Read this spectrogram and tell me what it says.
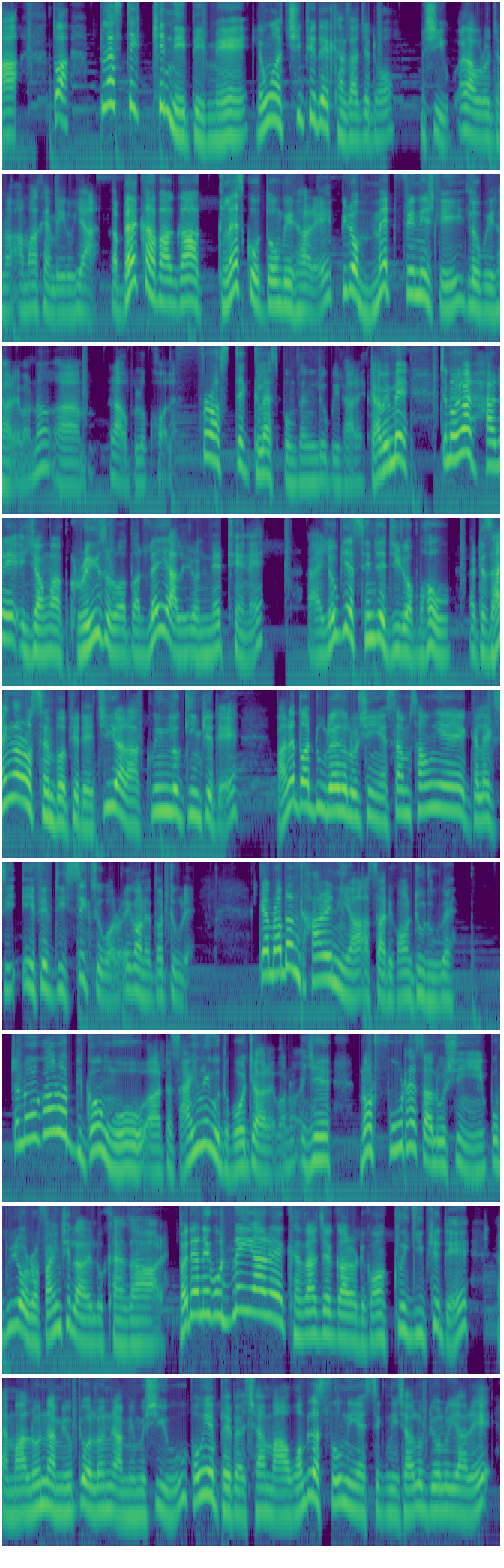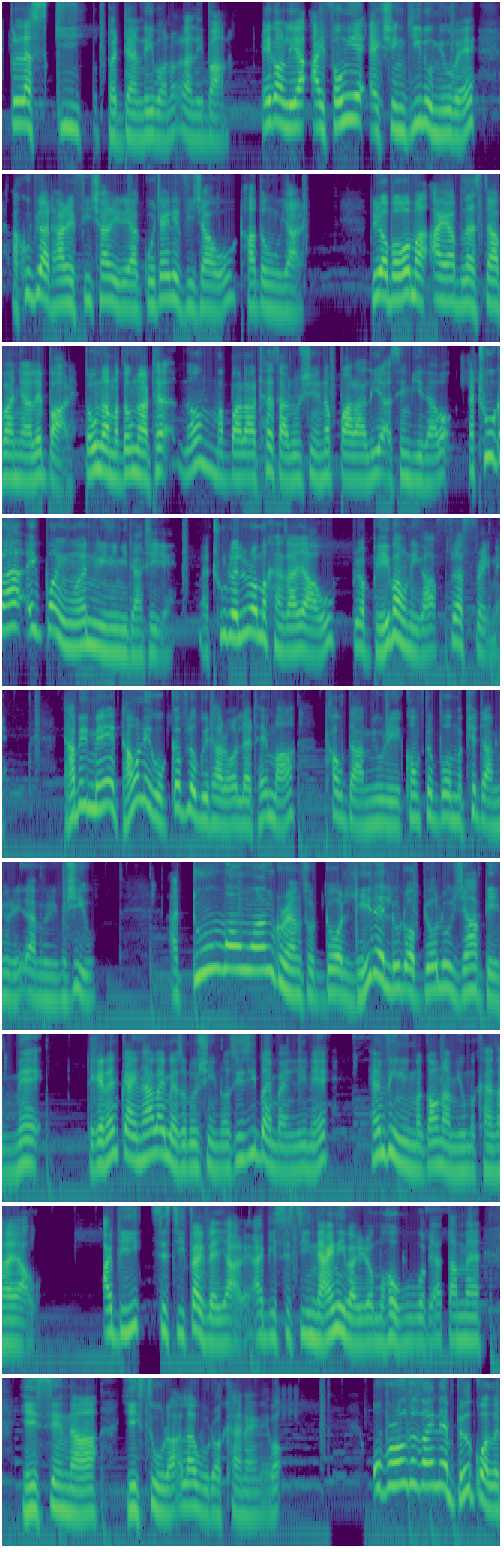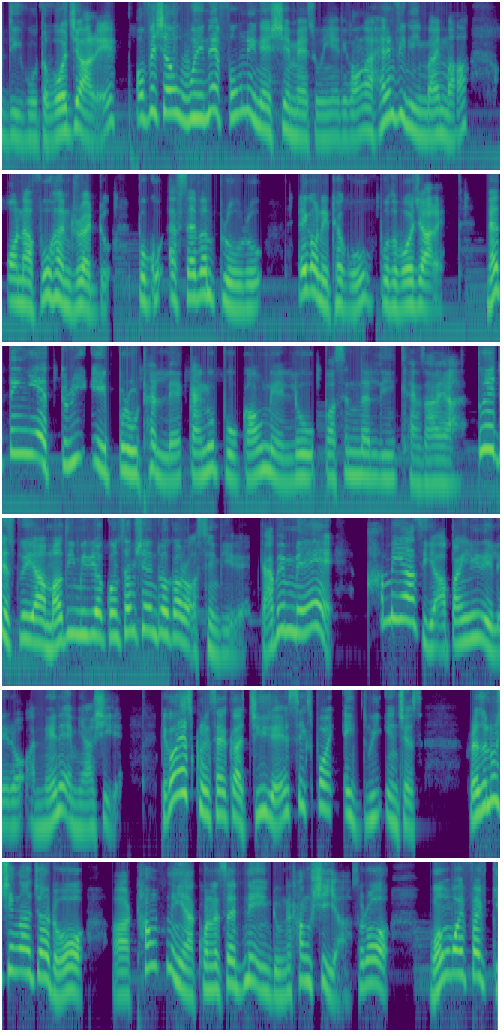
သူက plastic ဖြစ်နေပေမဲ့လုံးဝ cheap ဖြစ်တဲ့ခံစားချက်တော့ မရှိဘူးအဲ့ဒါကိုတော့ကျွန်တော်အမခံပေးလို့ရတယ်။ back cover က glass ကိုသုံးပေးထားတယ်ပြီးတော့ matte finish လေးလုပ်ပေးထားတယ်ပေါ့နော်။အမ်အဲ့ဒါကိုဘယ်လိုခေါ်လဲ frosted glass ပုံစံလေးလုပ်ပေးထားတယ်။ဒါပေမဲ့ကျွန်တော်ရထားတဲ့အရောင်က gray ဆိုတော့သူလက်ရလေးတော့ net ထင်တယ်။အဲရုပ်ပြက်ဆင်းပြက်ကြီးတော့မဟုတ်ဘူး။ design ကတော့ simple ဖြစ်တယ်ကြည့်ရတာ clean looking ဖြစ်တယ်။ဘာနဲ့တော့တူလဲဆိုလို့ရှိရင် Samsung ရဲ့ Galaxy A56 ဆိုတော့အဲ့ကောင်နဲ့တော့တူတယ်။ကင်မရာဘန်ထားတဲ့နေရာအစားဒီကောင်အတူတူပဲ ကျွန်တော်ကတော့ဒီကောင်ကိုဒီဇိုင်းလေးကိုသဘောကျတယ်ပေါ့နော်အရင် Note 4ထက်စားလို့ရှိရင်ပို့ပြီးတော့ refine ဖြစ်လာတယ်လို့ခံစားရတယ်ဘတ်တန်တွေကိုနှိပ်ရတဲ့ခံစားချက်ကတော့ဒီကောင် clicky ဖြစ်တယ်အမလွန်းတာမျိုးပျော့လွန်းတာမျိုးမရှိဘူးဖုန်းရဲ့ဘယ်ဘက်ချမ်းမှာ OnePlus ဖုန်းရဲ့ signature လို့ပြောလို့ရတဲ့ plus key ဘတ်တန်လေးပေါ့နော်အဲ့ဒါလေးပါအဲ့ကောင်လေးက iPhone ရဲ့ action key လိုမျိုးပဲအခုပြထားတဲ့ feature တွေကကိုကြိုက်တဲ့ feature ကိုထားသုံးလို့ရတယ် ပြီးတော့ဘောမှာ Air Blaster ဘာညာလည်းပါတယ်သုံးတာမသုံးတာထက်နော်မပါတာထက်စားလို့ရှိရင်တော့ပါတာလေးကအဆင်ပြေတာပေါ့အထူက8.1 mm ရှိတယ်အထူတယ်လို့တော့မခံစားရဘူးပြီးတော့ဘေးပေါင်တွေက flat frame ပဲဒါပေမဲ့ဒေါင်းတွေကို cuff လုပ်ပေးထားတော့လက်ထဲမှာထောက်တာမျိုးတွေ comfortable မဖြစ်တာမျိုးတွေအဲ့မျိုးတွေမရှိဘူးအ211 gram ဆိုတော့လေးတယ်လို့တော့ပြောလို့ရပေမဲ့တကယ်တမ်းကင်ထားလိုက်မယ်ဆိုလို့ရှိရင်တော့စီစီပိုင်ပိုင်လေးနဲ့ hand feeling မကောင်းတာမျိုးမခံစားရဘူး IP65 လည်းရတယ် IP69 နေပါတော့မဟုတ်ဘူးပေါ့ဗျာတာမန်ရေးစင်တာရေးဆိုတာအဲ့လောက်ကိုတော့ခံနိုင်တယ်ပေါ့ overall design နဲ့ build quality ကိုသဘောကျတယ် official ဝင်တဲ့ဖုန်းတွေနဲ့ရှင်းမယ်ဆိုရင်ဒီကောင်က hand feeling ဘိုင်းမှာ Honor 400တို့ Poco F7 Pro တို့အဲ့ကောင်တွေထက်ကိုပိုသဘောကျတယ် Nothing ရဲ့ 3A Pro ထက်လည်းကင်လို့ပိုကောင်းတယ်လို့ personally ခံစားရတယ်။သူ့ရဲ့ display က multimedia consumption အတွက်ကတော့အဆင်ပြေတယ်။ဒါပေမဲ့ အားမရစီကအပိုင်းလေးတွေလည်းတော့အနည်းနဲ့အများရှိတယ်ဒီကောင်ရဲ့ screen size ကကြီးတယ်6.83 inches resolution ကကြတော့1282 into 2800ဆိုတော့ 1.5K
